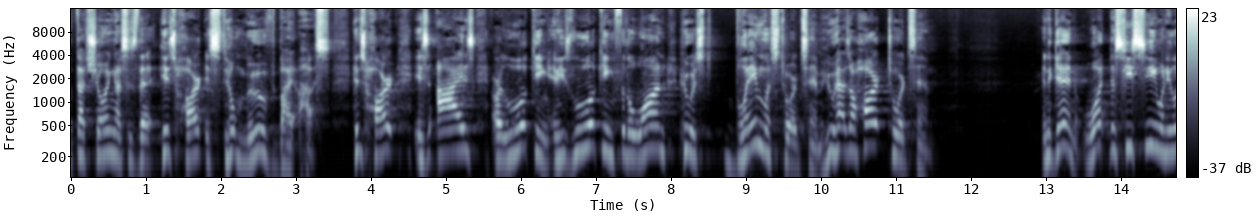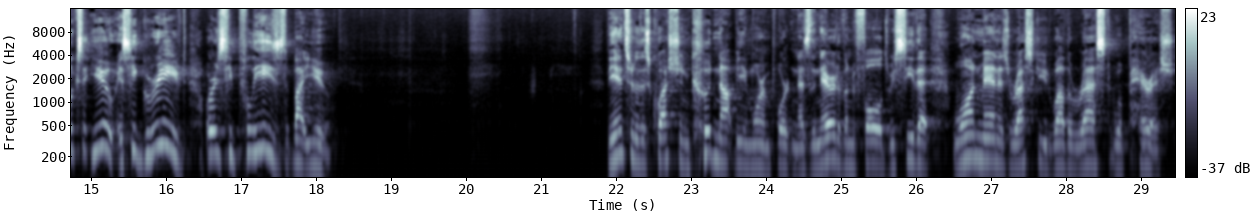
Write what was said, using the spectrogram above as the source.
What that's showing us is that his heart is still moved by us. His heart, his eyes are looking, and he's looking for the one who is blameless towards him, who has a heart towards him. And again, what does he see when he looks at you? Is he grieved or is he pleased by you? The answer to this question could not be more important. As the narrative unfolds, we see that one man is rescued while the rest will perish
